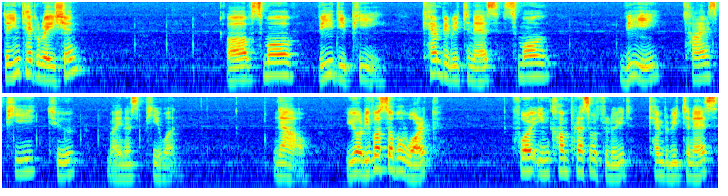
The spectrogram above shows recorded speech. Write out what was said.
the integration of small VDP can be written as small v times p2 minus p1. Now, your reversible work for incompressible fluid can be written as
